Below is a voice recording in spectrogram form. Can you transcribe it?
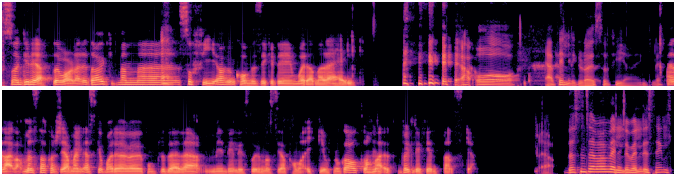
Så Grete var der i dag, men uh, Sofia hun kommer sikkert i morgen når det er helg. ja, å, jeg er veldig glad i Sofia, egentlig. Nei da, men stakkars Emil, jeg skal bare konkludere min lille historie med å si at han har ikke gjort noe galt, og han er et veldig fint menneske. Ja, det syns jeg var veldig, veldig snilt.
